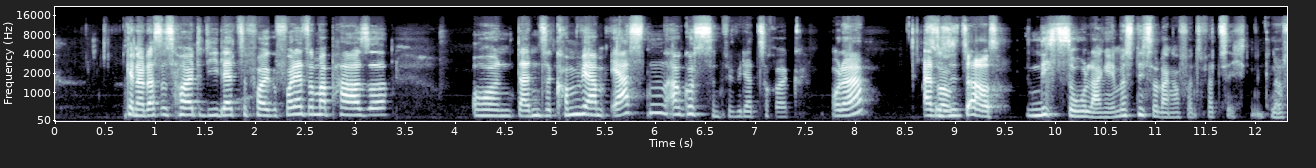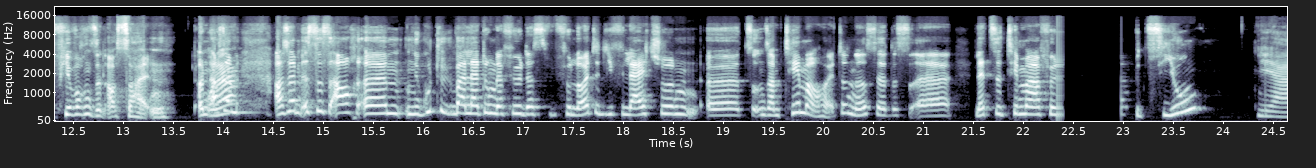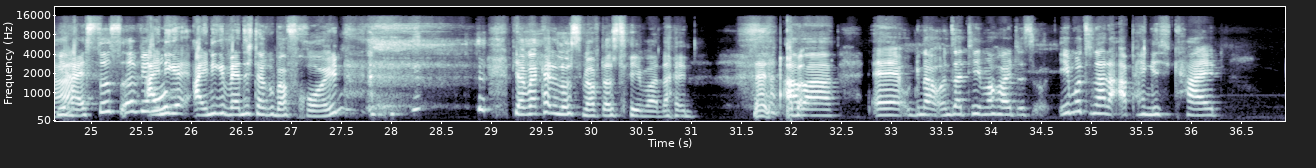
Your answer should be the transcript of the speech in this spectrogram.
genau, das ist heute die letzte Folge vor der Sommerpause. Und dann kommen wir am 1. August sind wir wieder zurück, oder? Also, so sieht's aus. Nicht so lange. Ihr müsst nicht so lange auf uns verzichten. Genau, vier Wochen sind auszuhalten. Und außerdem, außerdem, ist es auch ähm, eine gute Überleitung dafür, dass für Leute, die vielleicht schon äh, zu unserem Thema heute, ne, ist ja das äh, letzte Thema für Beziehung. Ja. Wie heißt das, äh, Einige, einige werden sich darüber freuen. die haben gar keine Lust mehr auf das Thema, nein. Nein, aber, aber äh, genau, unser Thema heute ist emotionale Abhängigkeit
